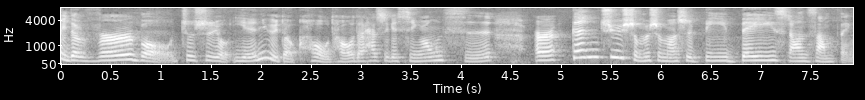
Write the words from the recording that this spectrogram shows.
里的 verbal 就是有言语的、口头的，它是一个形容词，而根据什么什么是 be based on something。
